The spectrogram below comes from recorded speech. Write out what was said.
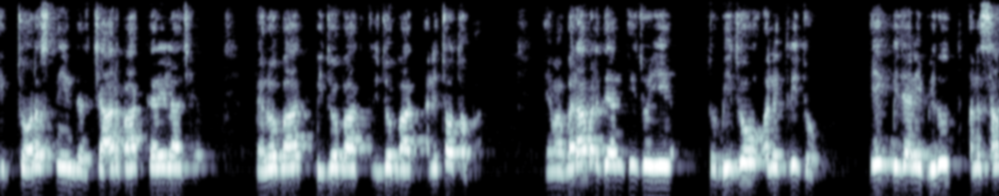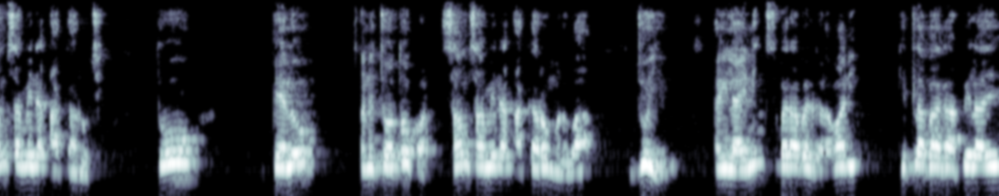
એક ચોરસની અંદર ચાર ભાગ કરેલા છે. પહેલો ભાગ, બીજો ભાગ, ત્રીજો ભાગ અને ચોથો ભાગ. એમાં બરાબર ધ્યાનથી જોઈએ તો બીજો અને ત્રીજો એકબીજાની વિરુદ્ધ અને સામસામેના આકારો છે. તો પહેલો અને ચોથો પણ સામસામેના આકારો મળવા જોઈએ. અહીં લાઇનિંગ્સ બરાબર ગણવાની કેટલા ભાગ આપેલા છે?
